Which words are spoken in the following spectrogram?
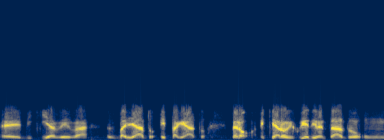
eh, di chi aveva sbagliato e pagato. Però è chiaro che qui è diventato un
